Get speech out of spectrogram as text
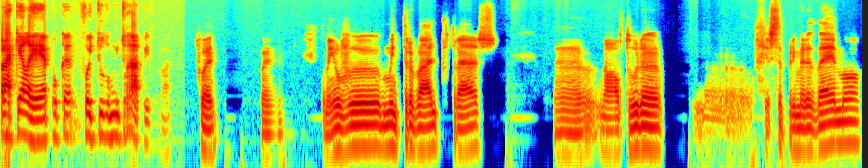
para aquela época, foi tudo muito rápido, não é? Foi, foi. Também houve muito trabalho por trás. na altura fez-se a primeira demo,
